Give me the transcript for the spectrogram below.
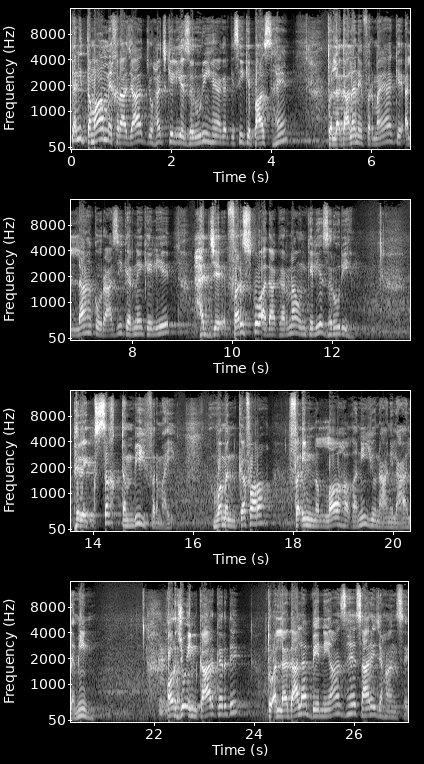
یعنی تمام اخراجات جو حج کے لیے ضروری ہیں، اگر کسی کے پاس ہیں تو اللہ تعالیٰ نے فرمایا کہ اللہ کو راضی کرنے کے لیے حج فرض کو ادا کرنا ان کے لیے ضروری ہے۔ پھر ایک سخت تنبیہ فرمائی۔ ومن کفر فعن اللہ غنی عن العالمین اور جو انکار کر دے تو اللہ تعالیٰ بے نیاز ہے سارے جہان سے۔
